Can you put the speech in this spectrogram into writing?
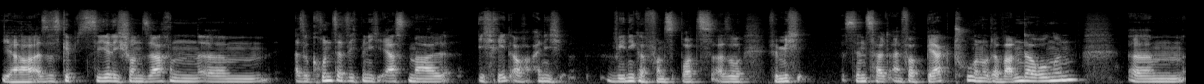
Ja, also es gibt sicherlich schon Sachen. Ähm, also grundsätzlich bin ich erstmal, ich rede auch eigentlich weniger von Spots. Also für mich sind es halt einfach Bergtouren oder Wanderungen. Ähm,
